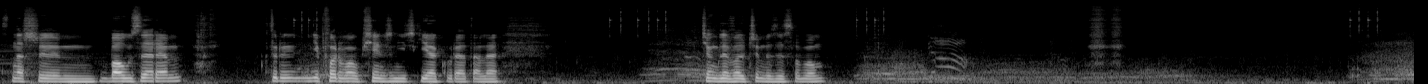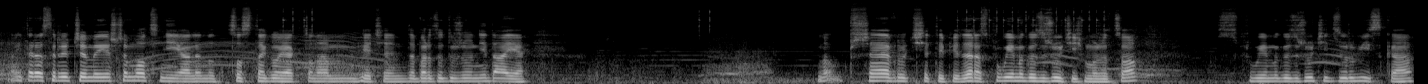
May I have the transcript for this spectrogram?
z naszym Bowserem, który nie porwał księżniczki akurat, ale ciągle walczymy ze sobą. No i teraz ryczymy jeszcze mocniej, ale no co z tego, jak to nam, wiecie, za bardzo dużo nie daje. No, przewróć się typie. Zaraz spróbujemy go zrzucić może, co? Spróbujemy go zrzucić z urwiska.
